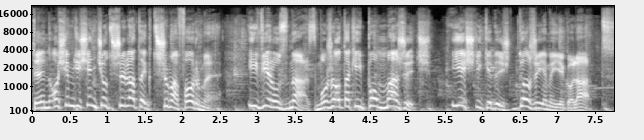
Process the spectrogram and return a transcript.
Ten 83-latek trzyma formę i wielu z nas może o takiej pomarzyć, jeśli kiedyś dożyjemy jego lat.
